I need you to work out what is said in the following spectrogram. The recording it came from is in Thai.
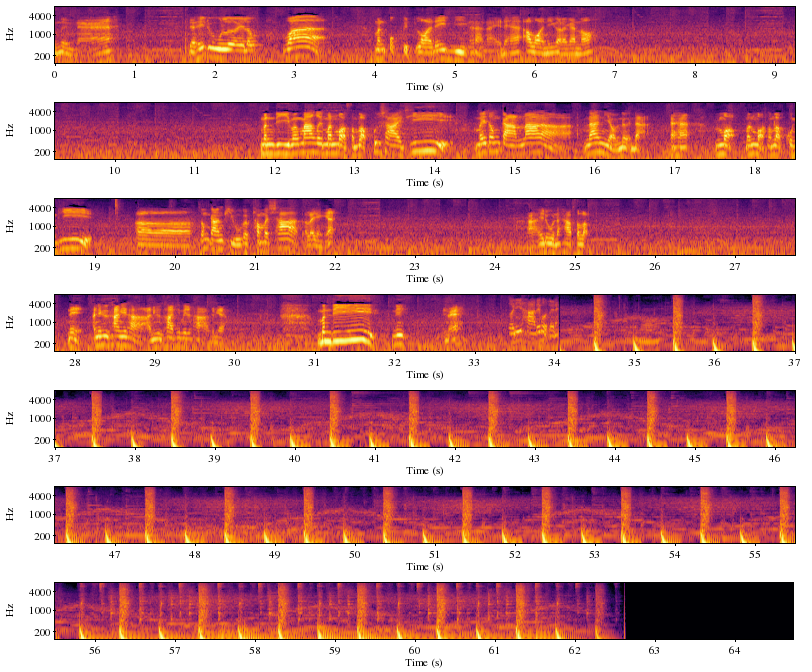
01 นะ เดี๋ยวให้ดูเลยแล้วว่ามันปกปิดรอยได้ดีขนาดไหนนะฮะ เอารอยนี้ก่อนแล้วกันเนาะมันดีมากๆเลยมันเหมาะสำหรับผู้ชายที่ไม่ต้องการหน้าหน้าเหนียวเนอะหนะนะฮะเหมาะมันเหมาะสำหรับคนที่เอ่อต้องการผิวแบบธรรมชาติอะไรอย่างเงี้ยอ่าให้ดูนะครับสำหรับ นี่ อันนี้คือข้างที่ทาอันนี้คือข้างที่ไม่ได้ทาเป็นไง มันดี นี่ เห็นไหม ตัวนี้ทาได้หมดเลยนะ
